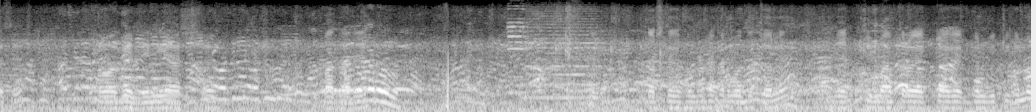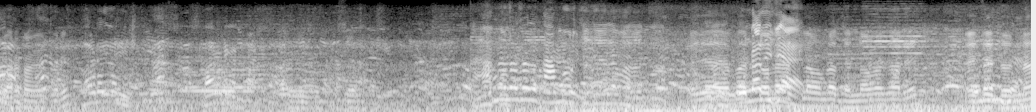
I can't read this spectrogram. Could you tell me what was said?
আছে। ভেন্ডি নিয়ে আসছে বাজারে। দশ থেকে পনেরো টাকার মধ্যে চলে। একটি মাত্র একটু আগে একজন বিক্রি করল বারো টাকা করে। আমরা এই যে ধন্যা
